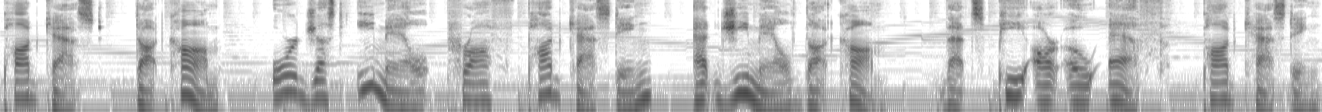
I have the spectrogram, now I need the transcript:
podcast.com, or just email profpodcasting at gmail.com. That's P R O F podcasting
